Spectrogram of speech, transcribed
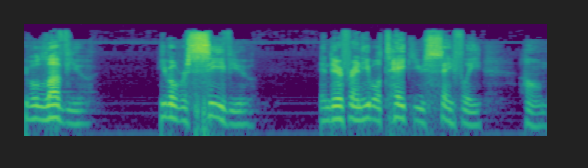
He will love you, He will receive you, and, dear friend, He will take you safely home.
